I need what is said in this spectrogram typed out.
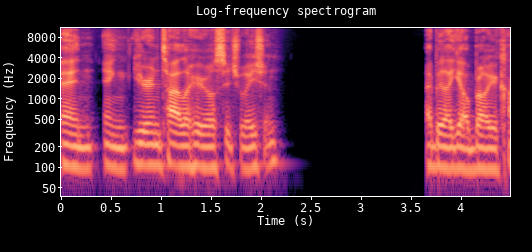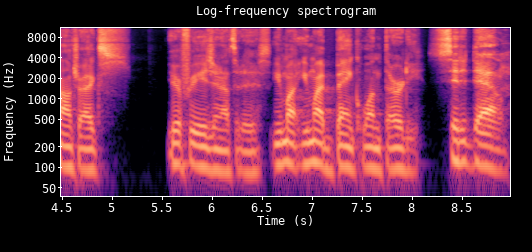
and and you're in Tyler Herro's situation, I'd be like, yo, bro, your contract's you're a free agent after this. You might you might bank 130. Sit it down.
